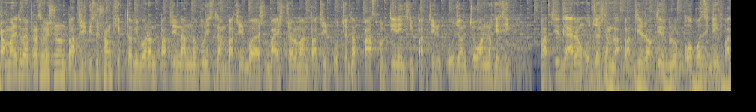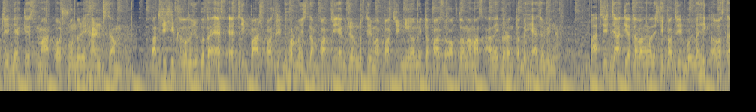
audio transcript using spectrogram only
সম্মানিত ভাই, প্রথমে শুনুন, পাত্রীর কিছু সংক্ষিপ্ত বিবরণ। পাত্রীর নাম নপুর ইসলাম, পাত্রীর বয়স বাইশ, চলমান, পাত্রীর উচ্চতা পাঁচ ফুট তিন ইঞ্চি, পাত্রীর ওজন চুয়ান্ন কেজি। পাত্রীর গায়ের রং উজ্জ্বল শ্যামলা। পাত্রীর রক্তের গ্রুপ ও পজিটিভ পাত্রী দেখতে স্মার্ট ও সুন্দরী হ্যান্ডসাম পাত্রীর শিক্ষাগত যোগ্যতা এস এসটি পাস পাত্রীর ধর্ম ইসলাম, পাত্রী একজন মুসলিমা। পাত্রীর নিয়মিত পাঁচ অক্ত নামাজ আদায় করেন, তবে হেয়া হেয়াজাবি না। পাত্রীর জাতীয়তা বাংলাদেশি, পাত্রীর বৈবাহিক অবস্থা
